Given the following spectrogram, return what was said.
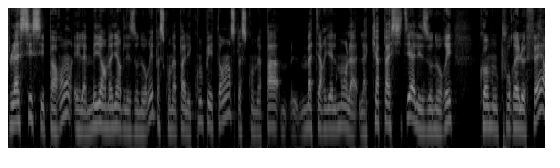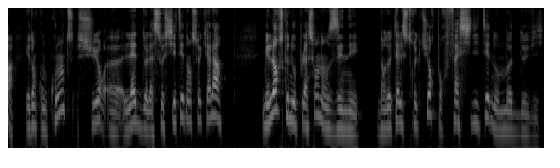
placer ses parents est la meilleure manière de les honorer parce qu'on n'a pas les compétences, parce qu'on n'a pas matériellement la, capacité à les honorer comme on pourrait le faire, et donc on compte sur euh, l'aide de la société dans ce cas-là. Mais lorsque nous plaçons nos aînés dans de telles structures pour faciliter nos modes de vie,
